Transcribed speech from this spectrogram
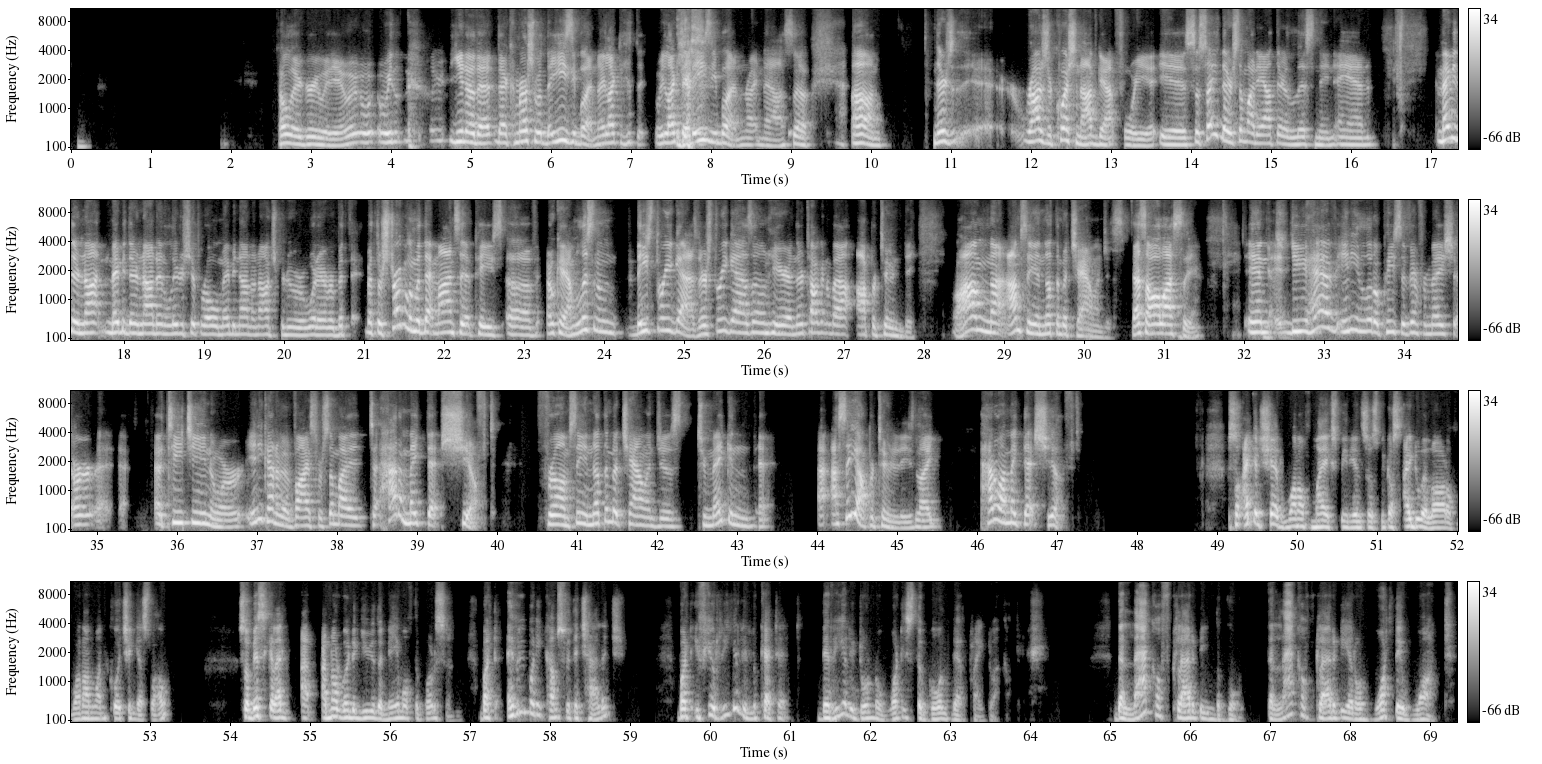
Totally agree with you. We, we, you know that that commercial with the easy button. They like to hit the, we like that yes. easy button right now. So, um, there's Raj. The question I've got for you is: so say there's somebody out there listening, and maybe they're not maybe they're not in a leadership role maybe not an entrepreneur or whatever but but they're struggling with that mindset piece of okay i'm listening these three guys. There's three guys on here and they're talking about opportunity. Well i'm not i'm seeing nothing but challenges. That's all i see. And yes. do you have any little piece of information or a teaching or any kind of advice for somebody to how to make that shift from seeing nothing but challenges to making that I see opportunities like how do I make that shift? So I can share one of my experiences because I do a lot of one-on-one coaching as well. So basically, I, I'm not going to give you the name of the person, but everybody comes with a challenge. But if you really look at it, they really don't know what is the goal they're trying to accomplish. The lack of clarity in the goal, the lack of clarity around what they want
